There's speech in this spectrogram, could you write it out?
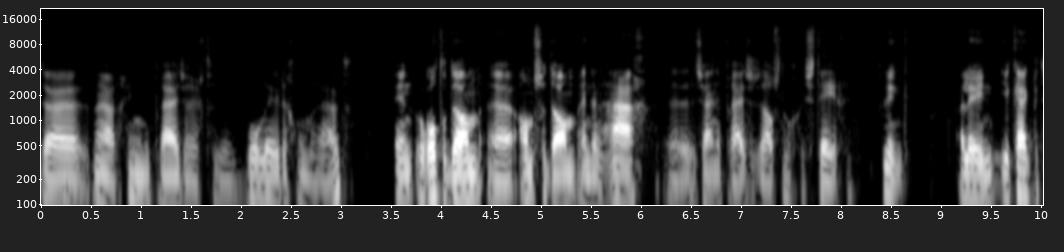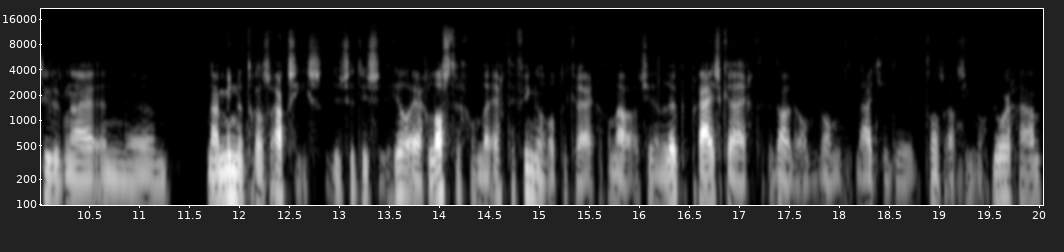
daar, nou ja, daar gingen de prijzen echt volledig onderuit. In Rotterdam, Amsterdam en Den Haag zijn de prijzen zelfs nog gestegen. Flink. Alleen je kijkt natuurlijk naar, een, ehm, naar minder transacties. Dus het is heel erg lastig om daar echt de vinger op te krijgen. Van, nou, als je een leuke prijs krijgt, nou, dan, dan laat je de transactie nog doorgaan.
